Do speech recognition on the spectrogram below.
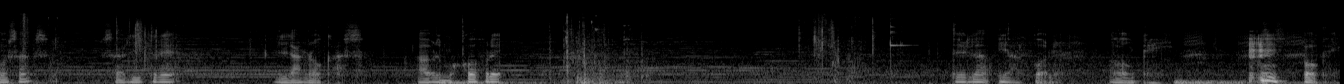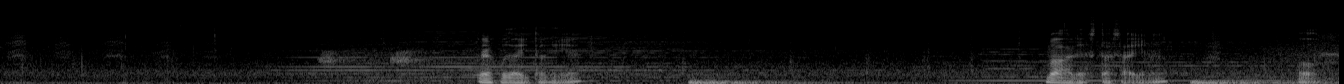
Cosas. Salitre las rocas. Abrimos cofre. Tela y alcohol. Ok. ok. Pero cuidadito aquí, ¿eh? Vale, estás ahí, ¿no?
